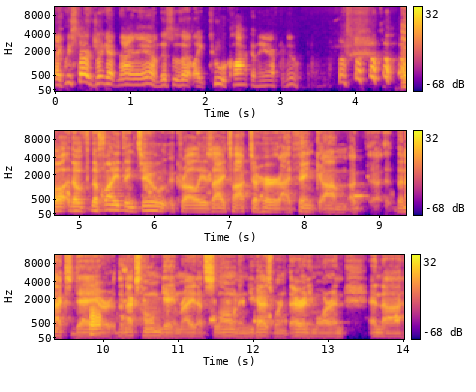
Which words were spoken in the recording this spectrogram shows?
like we started drinking at nine a.m. This was at like two o'clock in the afternoon. Well, the, the funny thing too, Crawly, is I talked to her. I think um, uh, uh, the next day or the next home game, right at Sloan, and you guys weren't there anymore. And and uh,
